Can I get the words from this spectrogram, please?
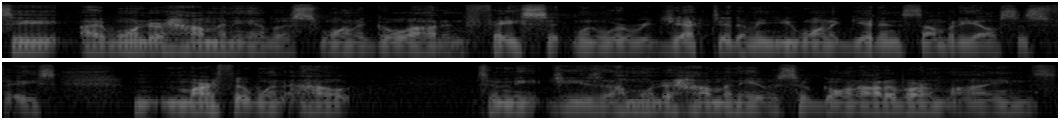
See, I wonder how many of us want to go out and face it when we're rejected. I mean, you want to get in somebody else's face. Martha went out to meet Jesus. I wonder how many of us have gone out of our minds,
